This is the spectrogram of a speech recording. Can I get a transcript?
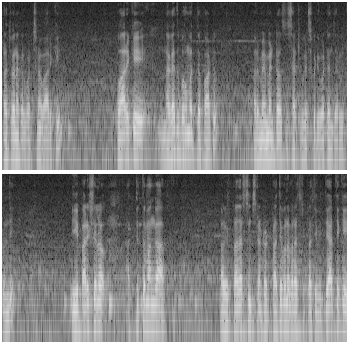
ప్రతిభ కనపరిచిన వారికి వారికి నగదు బహుమతితో పాటు మరి మెమెంటోస్ సర్టిఫికెట్స్ కూడా ఇవ్వటం జరుగుతుంది. ఈ పరీక్షలో అత్యుత్తమంగా మరి ప్రదర్శించినటువంటి ప్రతిభను ప్రదర్శించిన ప్రతి విద్యార్థికి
